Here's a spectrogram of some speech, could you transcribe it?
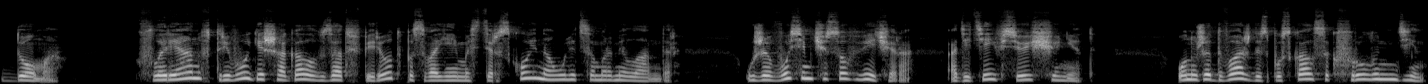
Дома. Флориан в тревоге шагал взад-вперед по своей мастерской на улице Мармеландер. Уже восемь часов вечера, а детей все еще нет. Он уже дважды спускался к фру Лундин,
